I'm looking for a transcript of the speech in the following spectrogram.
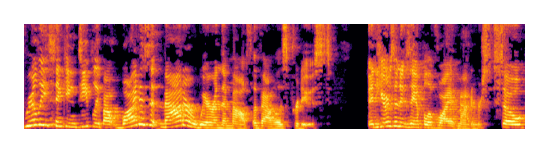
really thinking deeply about why does it matter where in the mouth a vowel is produced? And here's an example of why it matters. So,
